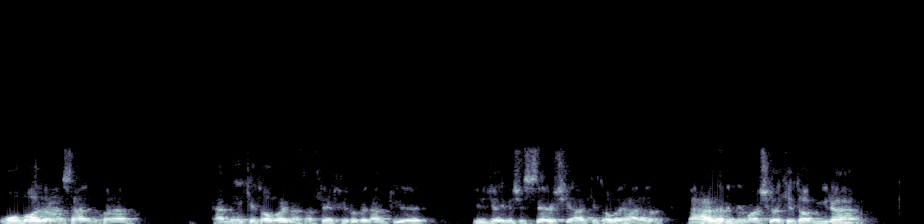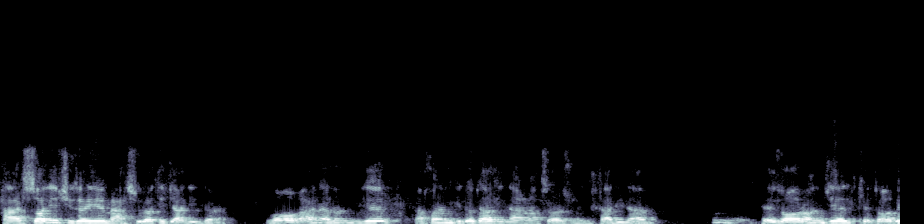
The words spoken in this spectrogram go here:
قوا دارن سعی می‌کنن همه کتاب های مثلا فقهی رو بدن توی یه جایی بشه سرچ کرد کتاب های هر من هر دفعه نمایشگاه کتاب میرم هر سال یه چیزای محصولات جدید دارن واقعا الان یه من خودم که دو تا از این نرم افزاراشون که خریدم هزاران جلد کتاب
